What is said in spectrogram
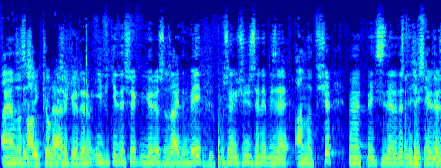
Ayağınıza sağlık. Çok teşekkür ederim. İyi fikirde sürekli görüyorsunuz Aydın Bey'i. Bu sene üçüncü sene bize anlatışı. Mehmet Bey sizlere de Çok teşekkür ederiz.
